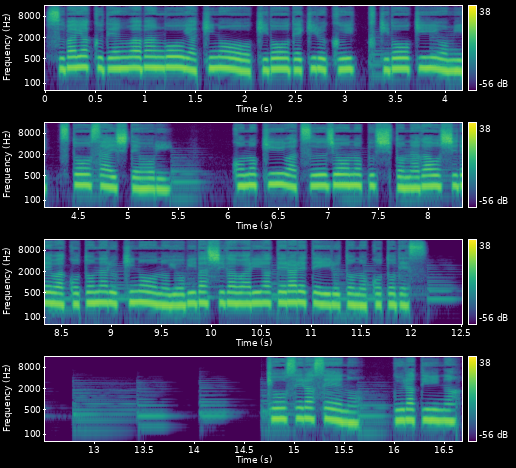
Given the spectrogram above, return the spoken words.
素早く電話番号や機能を起動できるクイック起動キーを3つ搭載しており、このキーは通常のプッシュと長押しでは異なる機能の呼び出しが割り当てられているとのことです。京セラ製のグラティーナ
